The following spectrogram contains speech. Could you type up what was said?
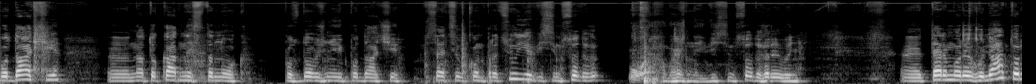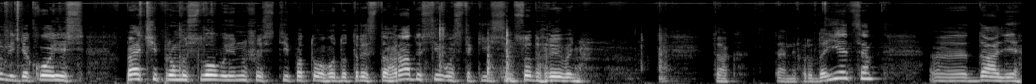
подачі е, на токарний станок поздовжньої подачі. Все цілком працює. 800, О, важний, 800 гривень. Е, Терморегулятор від якоїсь печі промислової, ну щось типу того до 300 градусів. Ось такий 700 гривень. Так, те не продається. Е, Далі,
